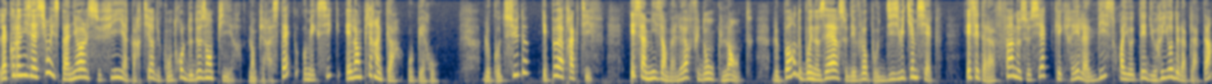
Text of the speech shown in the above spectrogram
La colonisation espagnole se fit à partir du contrôle de deux empires, l'Empire aztèque au Mexique et l'Empire inca au Pérou. Le Côte Sud est peu attractif, et sa mise en valeur fut donc lente. Le port de Buenos Aires se développe au XVIIIe siècle, et c'est à la fin de ce siècle qu'est créée la vice-royauté du Rio de la Plata,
